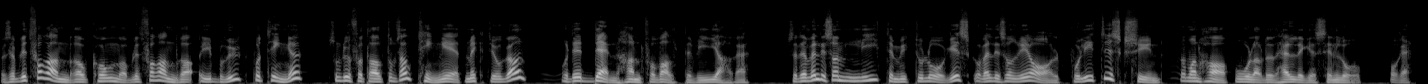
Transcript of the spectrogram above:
og som er blitt forandra av konger, blitt forandra i bruk på tinget, som du fortalte om. sant? Tinget er et mektig organ, og det er den han forvalter videre. Så det er veldig sånn lite mytologisk og veldig sånn realpolitisk syn når man har på Olav den hellige sin lov og rett.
